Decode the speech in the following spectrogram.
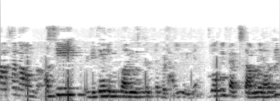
ਹਾਦਸਾ ਨਾ ਹੁੰਦਾ ਅਸੀਂ ਡਿਟੇਲ ਇਨਕੁਆਰੀ ਉਸ ਦੇ ਉੱਤੇ ਬਿਠਾਈ ਹੋਈ ਹੈ ਜੋ ਵੀ ਫੈਕਟ ਸਾਹਮਣੇ ਆਉਣਗੇ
